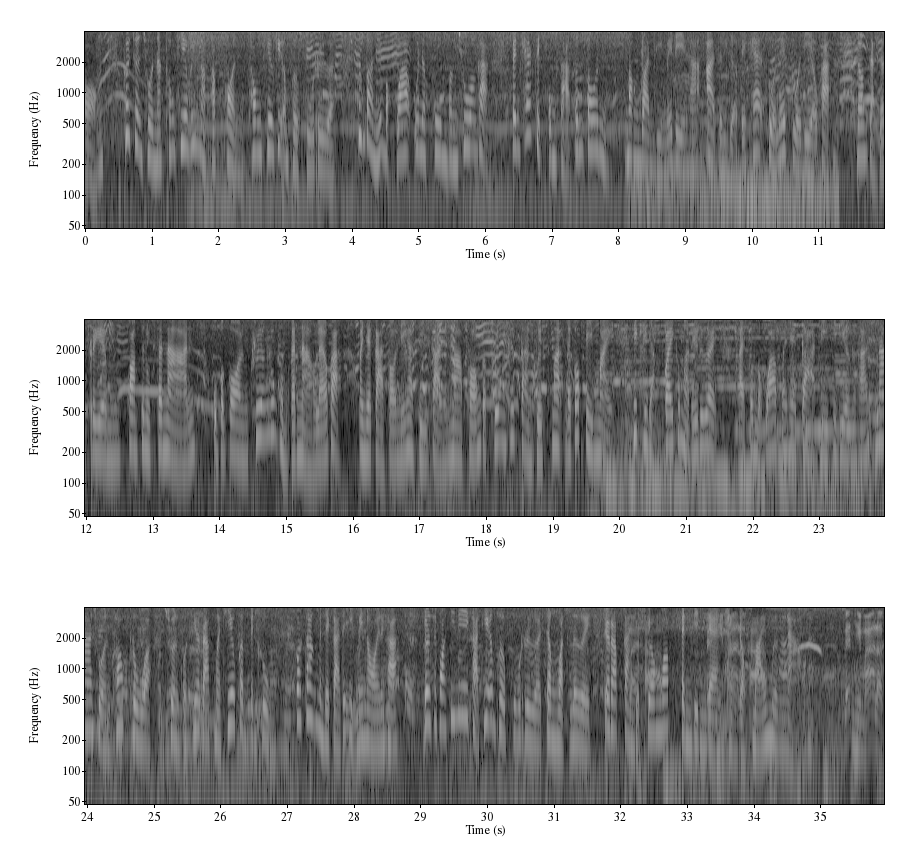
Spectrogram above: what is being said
32 เพื่อเชิญชวนนักท่องเที่ยวให้มาพักผ่อนท่องเที่ยวที่อำเภอภูเรือ ซึ่งตอนนี้บอกว่าอุณหภูมิบางช่วงค่ะเป็นแค่ 10 องศาต้นๆ บางวันดีไม่ดีนะคะอาจจะเหลือเป็นแค่ตัวเลขตัวเดียวค่ะ นอกจากจะเตรียมความสนุกสนาน อุปกรณ์เครื่องนุ่งห่มกันหนาวแล้วค่ะ บรรยากาศตอนนี้ค่ะสีสันมาพร้อมกับช่วงเทศกาลคริสต์มาสและก็ปีใหม่ที่ขยับใกล้เข้ามาเรื่อยๆ หลายคนบอกว่าบรรยากาศดีทีเดียวนะคะน่าชวนครอบครัว ชวนคนที่รักมาเที่ยวกันเป็นกลุ่ม ก็สร้างบรรยากาศได้อีกไม่น้อยนะคะ โดยเฉพาะที่นี่ค่ะที่อำเภอภูเรือจังหวัดเลย ได้รับการยกย่องว่าเป็นดินแดนแห่งดอกไม้เมืองหนาวค่ะ เล่นหิมะเหรอ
